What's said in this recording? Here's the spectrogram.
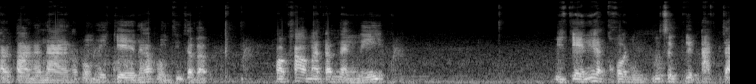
ต่างๆ นานานะครับ ผมมีเกณฑ์นะครับ ผมที่จะแบบพอเข้ามาตำแหน่งนี้ มีเกณฑ์ที่จะคนรู้สึกอึดอัดใจ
